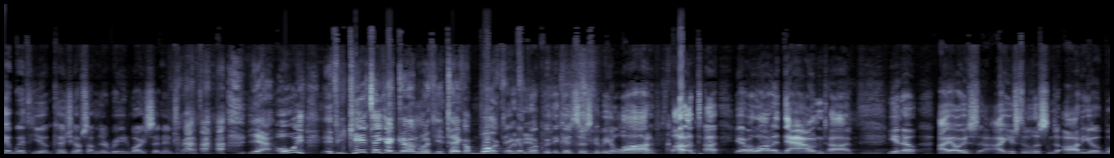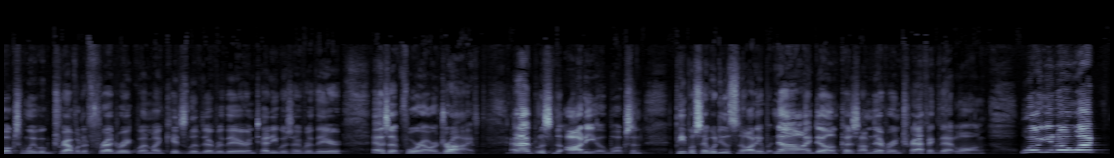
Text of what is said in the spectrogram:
it with you because you have something to read while you're sitting in traffic. Yeah, always. If you can't take a gun with you, take a book Take with a you. book with you because there's going to be a lot, a lot of time. You have a lot of downtime. You know, I always, I used to listen to audiobooks when we would travel to Frederick when my kids lived over there and Teddy was over there. That was a four-hour drive, and I listened listen to audiobooks. And people say, "Well, do you listen to audio?" But no, I don't because I'm never in traffic that long. Well, you know what?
